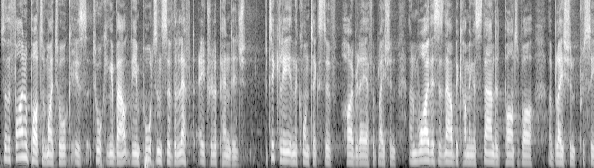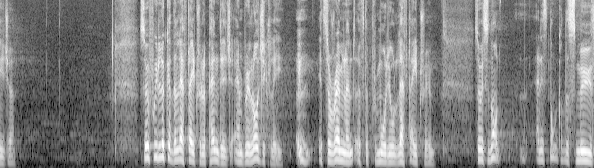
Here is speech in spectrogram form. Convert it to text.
So the final part of my talk is talking about the importance of the left atrial appendage particularly in the context of hybrid AF ablation, and why this is now becoming a standard part of our ablation procedure. So if we look at the left atrial appendage embryologically, it's a remnant of the primordial left atrium. So it's not, and it's not got the smooth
